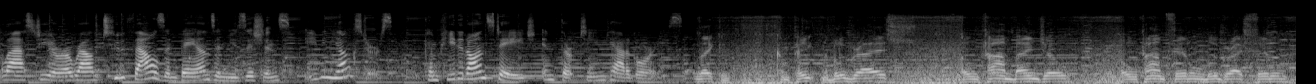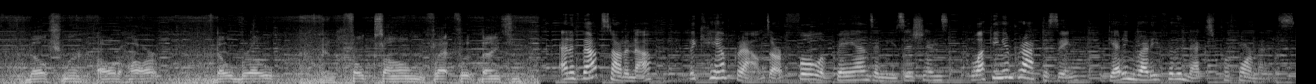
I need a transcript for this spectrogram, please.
Last year, around 2,000 bands and musicians, even youngsters, competed on stage in 13 categories. They can compete in the bluegrass, old-time banjo, old-time fiddle, bluegrass fiddle, dulcimer, auto harp, dobro, and folk song and flatfoot dancing. And if that's not enough, the campgrounds are full of bands and musicians plucking and practicing, getting ready for the next performance.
